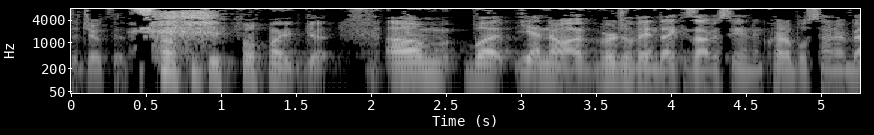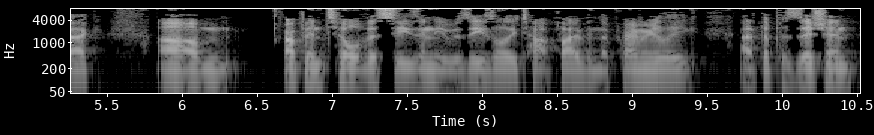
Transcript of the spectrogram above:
It's a joke that some people might get. Um, but yeah, no, uh, Virgil van Dijk is obviously an incredible center back. Um, up until this season, he was easily top five in the Premier League at the position.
